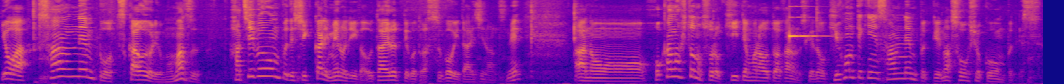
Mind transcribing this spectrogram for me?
要は3連符を使うよりもまず8分音符でしっかりメロディーが歌えるってことがすごい大事なんですね。あのー他の人のソロを聞いてもらうと分かるんですけど基本的に3連符っていうのは装飾音符です。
